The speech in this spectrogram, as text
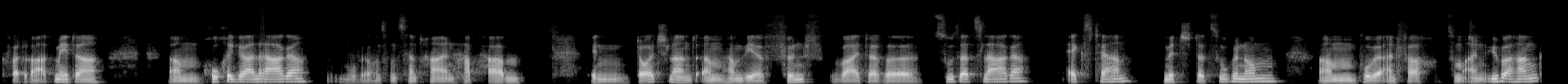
Quadratmeter, ähm, Hochregallager, wo wir unseren zentralen Hub haben. In Deutschland ähm, haben wir fünf weitere Zusatzlager extern mit dazugenommen, ähm, wo wir einfach zum einen Überhang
